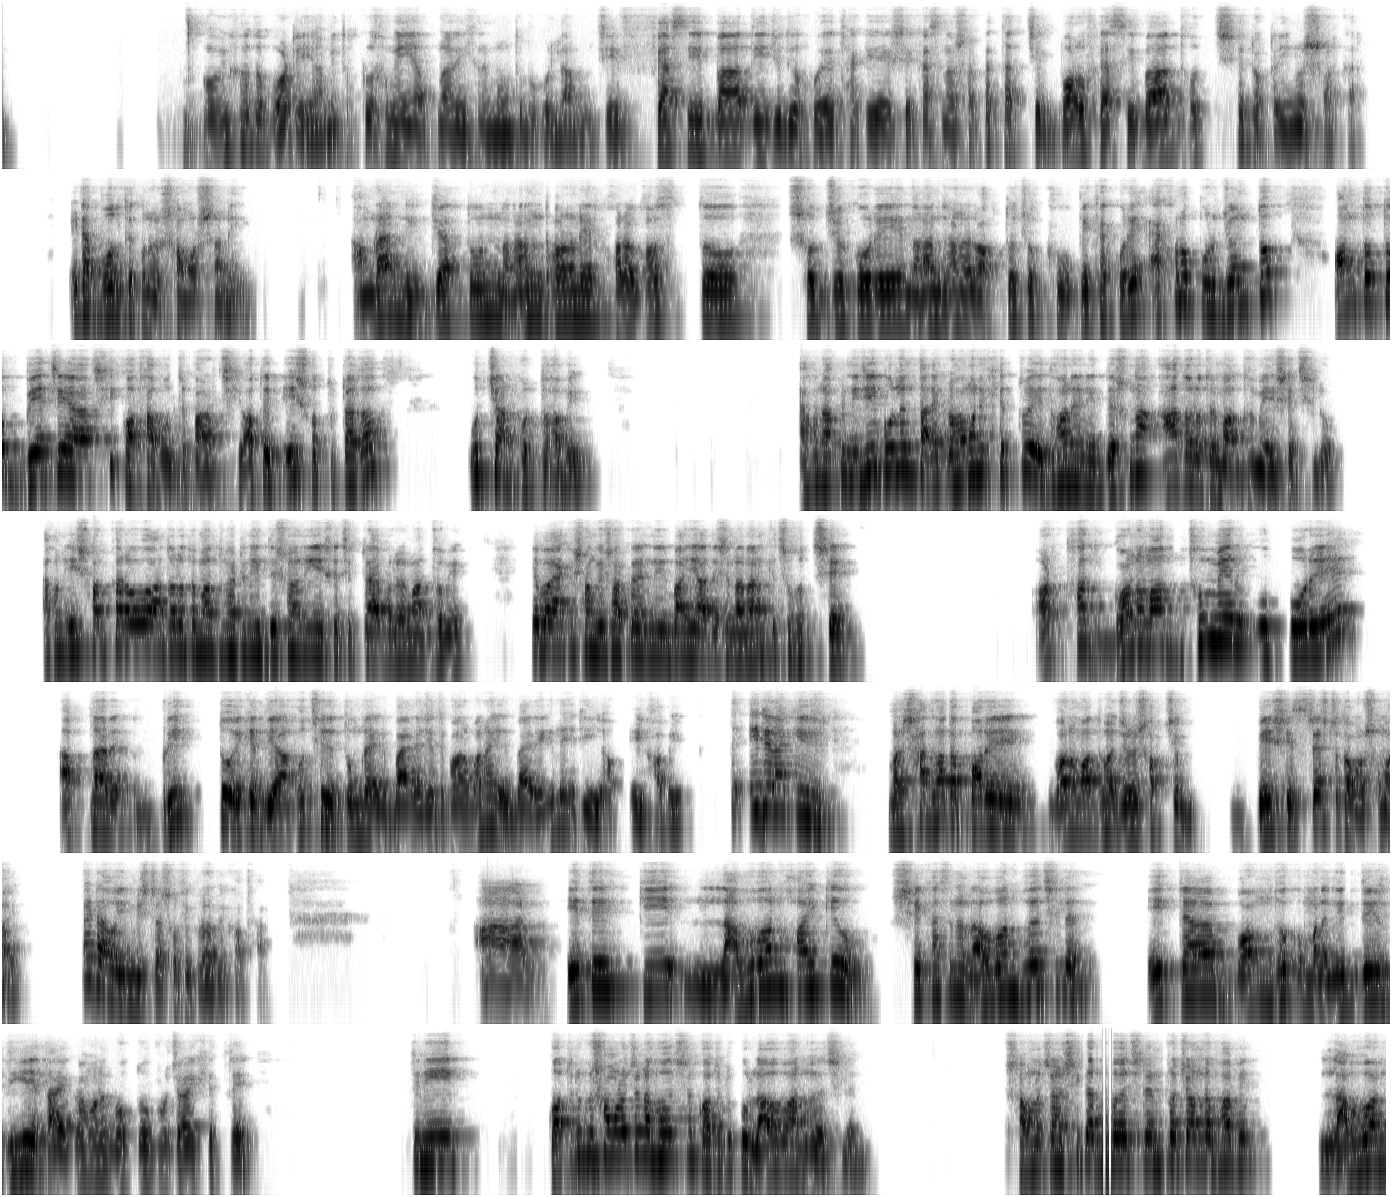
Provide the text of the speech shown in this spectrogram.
অভিজ্ঞতা তো বটেই। আমি তো প্রথমেই আপনার এখানে মন্তব্য করলাম যে, ফ্যাসিবাদী যদি হয়ে থাকে শেখ হাসিনা সরকার, তার চেয়ে বড় ফ্যাসিবাদ হচ্ছে ডক্টর ইনুস সরকার। এটা বলতে কোনো সমস্যা নেই। আমরা নির্যাতন, নানান ধরনের খরগস্ত সহ্য করে, নানান ধরনের রক্তচক্ষু উপেক্ষা করে এখনও পর্যন্ত অন্তত বেঁচে আছি, কথা বলতে পারছি। অতএব এই সত্যটাকে উচ্চারণ করতে হবে। এখন আপনি নিজেই বললেন তারেক রহমানের ক্ষেত্রে এই ধরনের নির্দেশনা আদালতের মাধ্যমে এসেছিল। এখন এই সরকারও আদালতের মাধ্যমে একটা নির্দেশনা নিয়ে এসেছে ট্রাইব্যুনালের মাধ্যমে। এবং একই সঙ্গে সরকারের নির্বাহী আদেশে নানান কিছু হচ্ছে। অর্থাৎ গণমাধ্যমের উপরে আপনার বৃত্ত একে দেওয়া হচ্ছে যে তোমরা এর বাইরে যেতে পারবে না, এর বাইরে গেলে এটি এই হবে। এটা নাকি মানে স্বাধীনতা পরে গণমাধ্যমের জন্য সবচেয়ে বেশি শ্রেষ্ঠতম সময়? এটা ওই মিস্টার শফিক রহমের কথা। আর এতে কি লাভবান হয় কেউ? শেখ হাসিনা লাভবান হয়েছিলেন? এটা বন্ধ মানে নির্দেশ দিয়ে তারেক রহমানের বক্তব্য প্রচারের ক্ষেত্রে তিনি কতটুকু সমালোচনা হয়েছেন, কতটুকু লাভবান হয়েছিলেন? সমালোচনার শিকার হয়েছিলেন প্রচণ্ড ভাবে লাভবান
